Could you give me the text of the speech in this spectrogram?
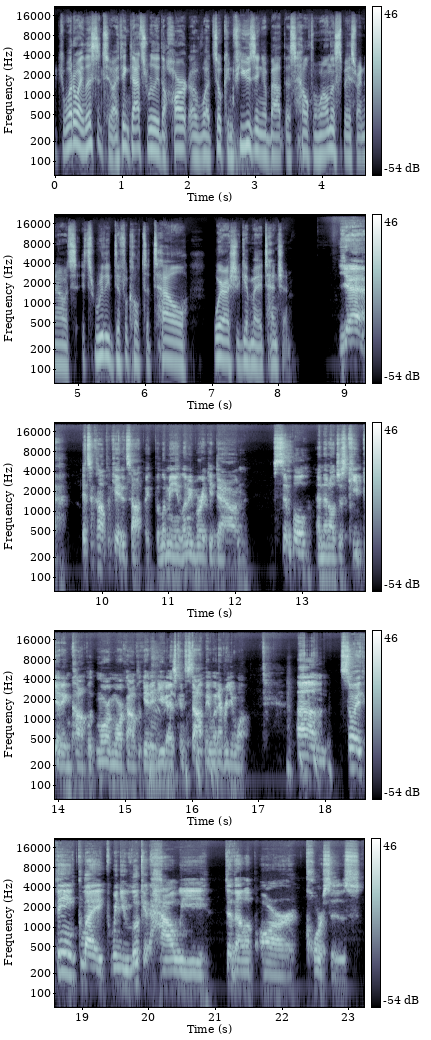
Like, what do I listen to? I think that's really the heart of what's so confusing about this health and wellness space right now. It's it's really difficult to tell where I should give my attention. Yeah, it's a complicated topic, but let me let me break it down simple, and then I'll just keep getting compli- more and more complicated. You guys can stop me whenever you want. Um, so I think like when you look at how we develop our courses,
